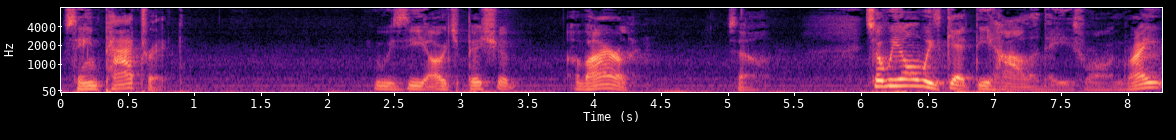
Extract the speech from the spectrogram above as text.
St. Patrick, who was the Archbishop of Ireland. So, so we always get the holidays wrong, right?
